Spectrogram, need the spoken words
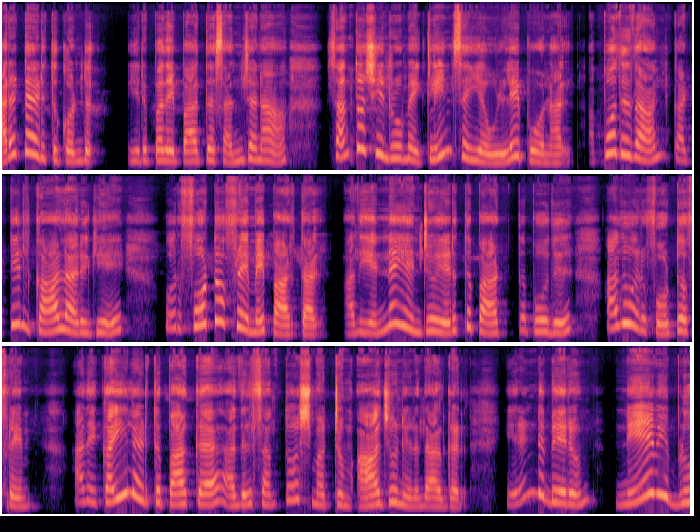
அரட்டை எடுத்துக்கொண்டு இருப்பதை பார்த்த சஞ்சனா சந்தோஷின் ரூமை க்ளீன் செய்ய உள்ளே போனாள். அப்போதுதான் கட்டில் கால் அருகே ஒரு ஃபோட்டோ ஃப்ரேமை பார்த்தாள். அது என்ன என்று எடுத்து பார்த்தபோது அது ஒரு ஃபோட்டோ ஃப்ரேம் அதை கையில் எடுத்து பார்க்க அதில் சந்தோஷ் மற்றும் ஆஜுன் இருந்தார்கள். இரண்டு பேரும் நேவி ப்ளூ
